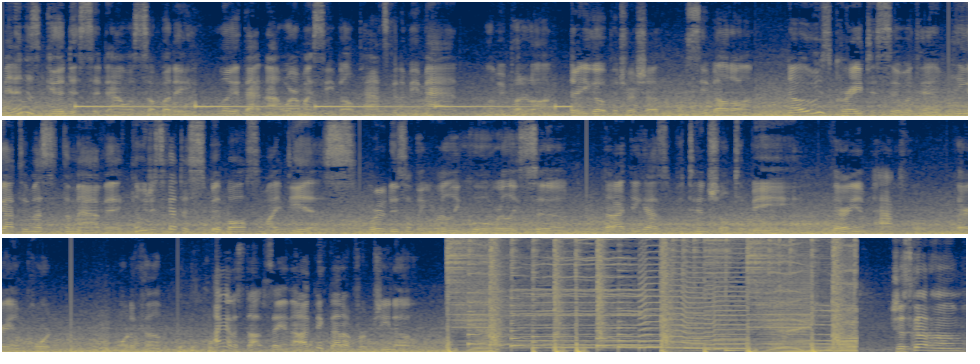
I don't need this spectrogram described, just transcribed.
Man, it is good to sit down with somebody. Look at that, not wearing my seatbelt. Pat's gonna be mad. Let me put it on. There you go, Patricia. Seatbelt on. No, it was great to sit with him. He got to mess with the Mavic, and we just got to spitball some ideas. We're gonna do something really cool really soon that I think has the potential to be very impactful, very important. More to come. I gotta stop saying that. I picked that up from Gino. Just got home.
